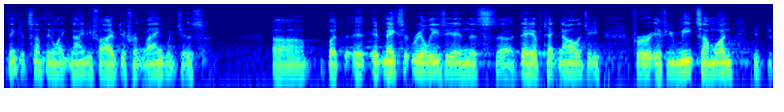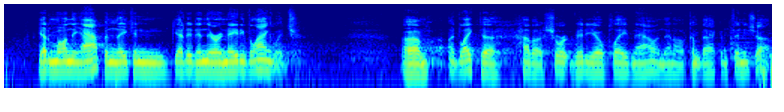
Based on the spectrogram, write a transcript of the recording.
I think it's something like 95 different languages. Uh, but it, it, makes it real easy in this uh, day of technology for if you meet someone, you get them on the app and they can get it in their native language. Um, I'd like to have a short video played now and then I'll come back and finish up.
